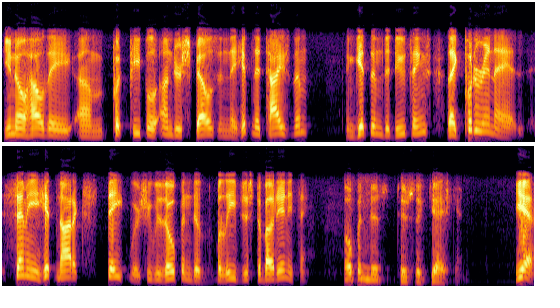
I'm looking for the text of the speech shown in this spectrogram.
you know how they um put people under spells and they hypnotize them and get them to do things, like put her in a semi hypnotic state where she was open to believe just about anything. Open to, to suggestion. Yes,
